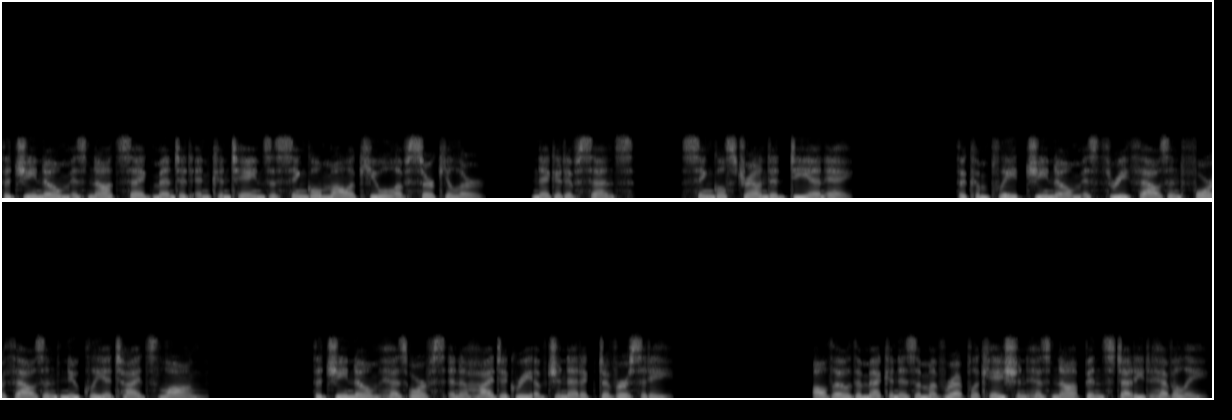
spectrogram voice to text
The genome is not segmented and contains a single molecule of circular, negative sense, single-stranded DNA. The complete genome is 3000-4000 nucleotides long. The genome has ORFs and a high degree of genetic diversity. Although the mechanism of replication has not been studied heavily,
